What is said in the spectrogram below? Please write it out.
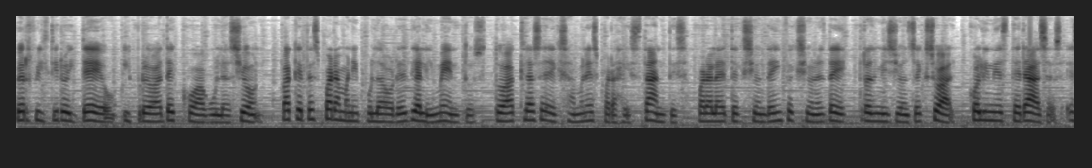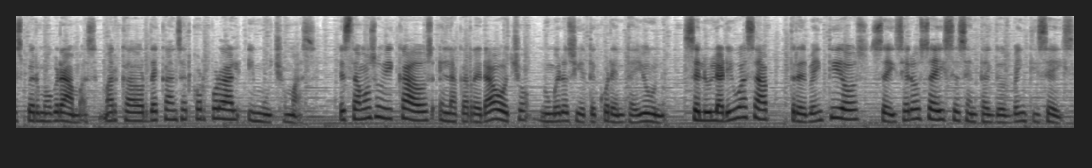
perfil tiroideo y pruebas de coagulación, paquetes para manipuladores de alimentos, toda clase de exámenes para gestantes, para la detección de infecciones de transmisión sexual, colinesterasas, espermogramas, marcador de cáncer corporal y mucho más. Estamos ubicados en la carrera 8, número 741. Celular y WhatsApp 322-606-6226.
